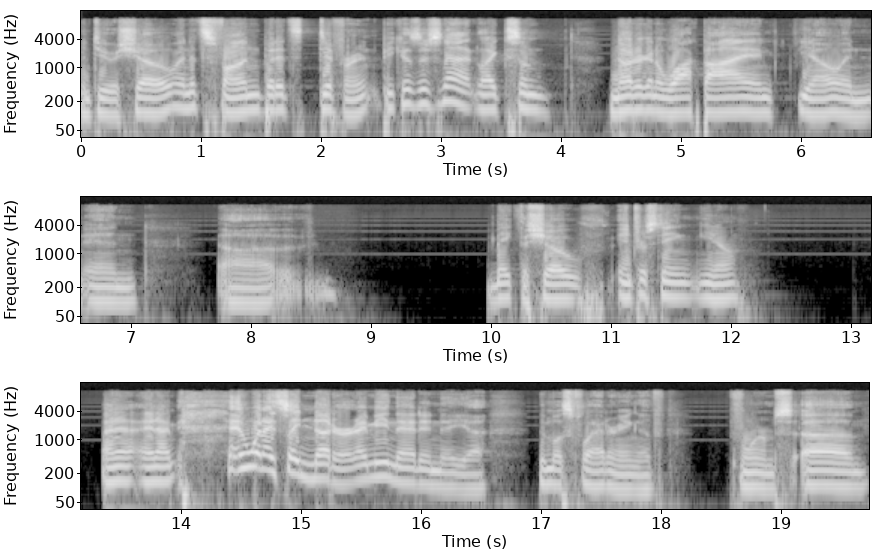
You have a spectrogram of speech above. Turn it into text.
and do a show and it's fun but it's different because there's not like some nutter gonna walk by and you know and and uh make the show interesting you know and I, and I'm and when I say nutter I mean that in the uh, the most flattering of forms um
